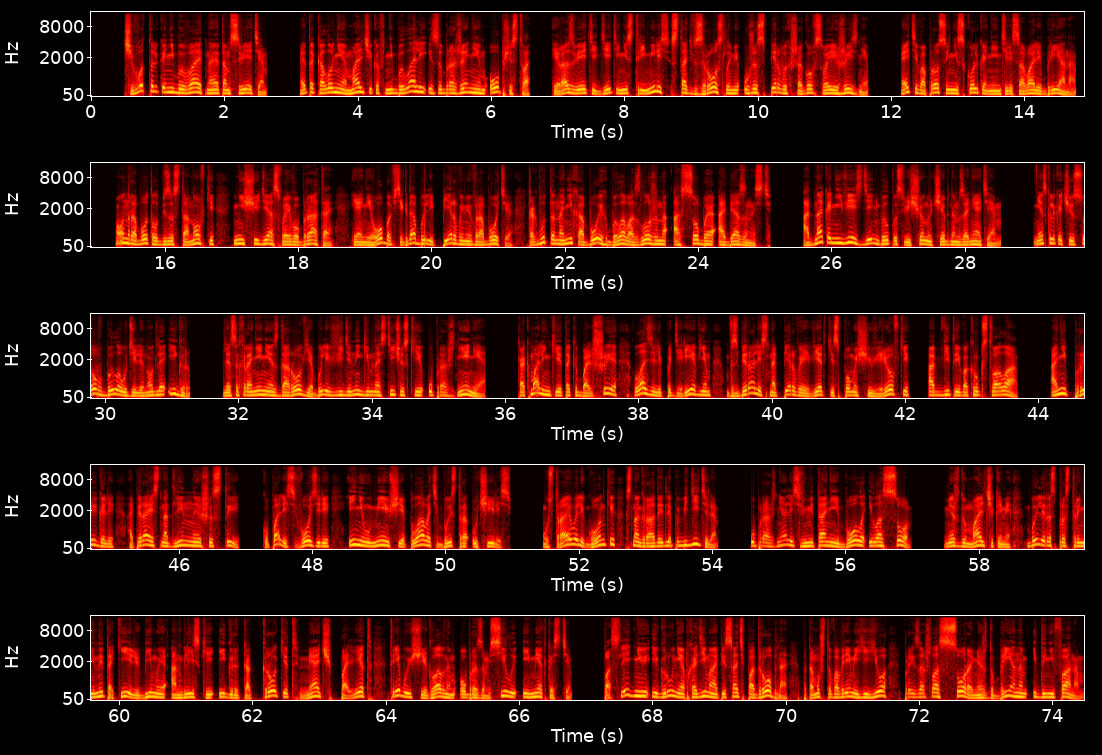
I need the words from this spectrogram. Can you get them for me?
Чего только не бывает на этом свете. Эта колония мальчиков не была ли изображением общества, и разве эти дети не стремились стать взрослыми уже с первых шагов своей жизни? Эти вопросы нисколько не интересовали Бриана. Он работал без остановки, не щадя своего брата, и они оба всегда были первыми в работе, как будто на них обоих была возложена особая обязанность. Однако не весь день был посвящен учебным занятиям. Несколько часов было уделено для игр. Для сохранения здоровья были введены гимнастические упражнения. Как маленькие, так и большие лазили по деревьям, взбирались на первые ветки с помощью веревки, обвитой вокруг ствола. Они прыгали, опираясь на длинные шесты, купались в озере и, не умеющие плавать, быстро учились. Устраивали гонки с наградой для победителя. Упражнялись в метании бола и лассо, между мальчиками были распространены такие любимые английские игры, как крокет, мяч, палет, требующие главным образом силы и меткости. Последнюю игру необходимо описать подробно, потому что во время ее произошла ссора между Брианом и Данифаном.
